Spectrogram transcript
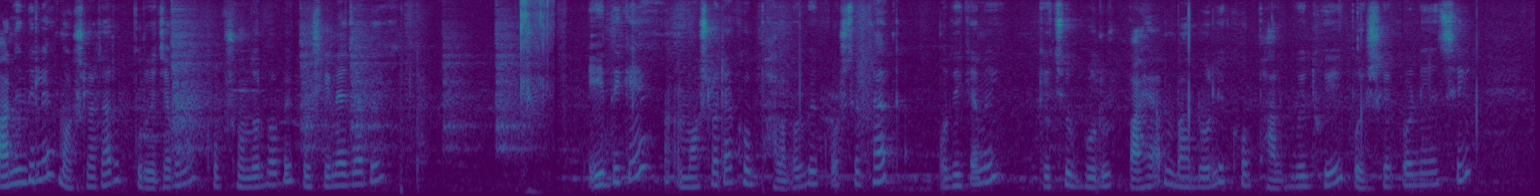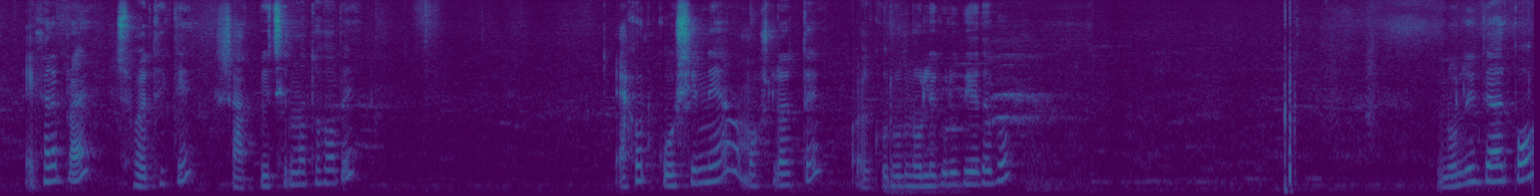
পানি দিলে মশলাটা আর পুড়ে যাবে না, খুব সুন্দরভাবে কষিয়ে নেওয়া যাবে। এইদিকে মশলাটা খুব ভালোভাবে কষতে থাক। ওদিকে আমি কিছু গরুর পায়া বা ডলি খুব ভালোভাবে ধুয়ে পরিষ্কার করে নিয়েছি। এখানে প্রায় ছয় থেকে সাত পিসের মতো হবে। এখন কষিয়ে নেওয়া মশলাতে গরুর নলিগুলো দিয়ে দেবো। নলি দেওয়ার পর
